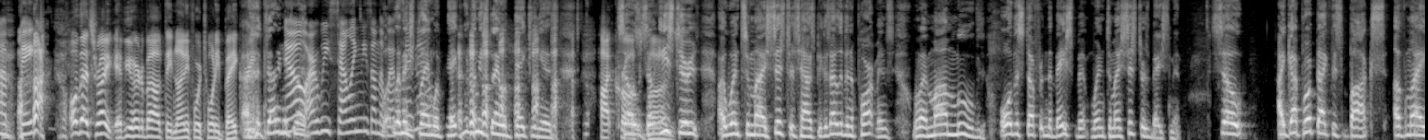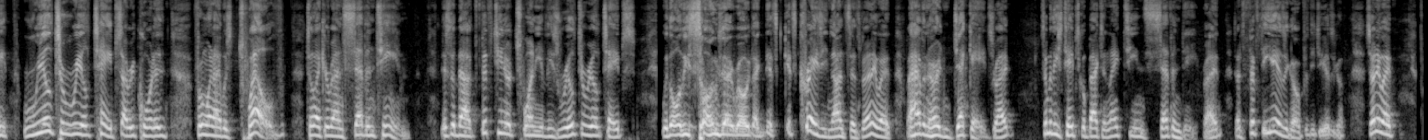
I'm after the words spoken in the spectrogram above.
A bake? oh that's right have you heard about the 9420 bakery It's no, true. are we selling these on the Well, website? let me explain now? what baking. Let me explain what baking is. hot So, cross so buns. Easter, I went to my sister's house because I live in apartments. When my mom moved, all the stuff from the basement went to my sister's basement. So I got brought back this box of my reel to reel tapes I recorded from when I was 12 to like around 17. There's about 15 or 20 of these reel to reel tapes with all these songs I wrote. Like it's it's crazy nonsense. But anyway, I haven't heard in decades, right? Some of these tapes go back to 1970, right? That's 50 years ago, 52 years ago. So anyway,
